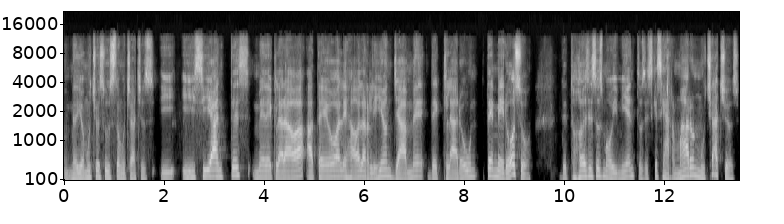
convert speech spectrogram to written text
me dio mucho susto, muchachos. Y, y si antes me declaraba ateo, alejado de la religión, ya me declaro un temeroso de todos esos movimientos. Es que se armaron muchachos,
